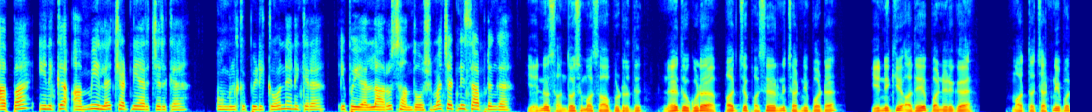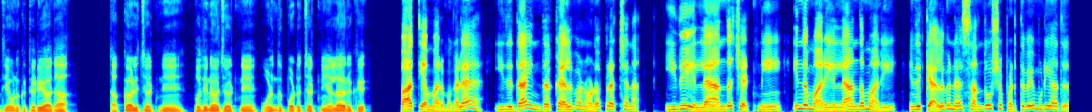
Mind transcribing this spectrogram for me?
அப்பா இன்னைக்கு அம்மியில சட்னி அரைச்சிருக்க. உங்களுக்கு பிடிக்கும்னு நினைக்கிறேன் இப்ப எல்லாரும் சந்தோஷமா சட்னி சாப்பிடுங்க. என்ன சந்தோஷமா சாப்பிடுறது? நேத்து கூட பச்சை பசேர்னு சட்னி போட்ட. இன்னைக்கு அதே பண்ணிருக்க மற்ற சட்னி பத்தியே உனக்கு தெரியாதா? தக்காளி சட்னி புதினா சட்னி உளுந்து போட்ட சட்னி எல்லாம் இருக்கு. பாத்தியா மருமகளே இதுதான் இந்த கிழவனோட பிரச்சனை. இது இல்ல அந்த சட்னி இந்த மாதிரி இல்ல அந்த மாதிரி. இந்த கிழவனை சந்தோஷப்படுத்தவே முடியாது.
